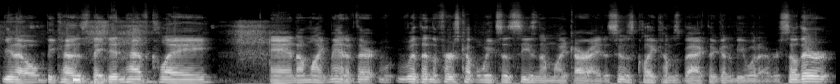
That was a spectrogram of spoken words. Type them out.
you know, because they didn't have Clay, and I'm like, man, if they're within the first couple weeks of the season, I'm like, all right, as soon as Clay comes back, they're going to be whatever. So they're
